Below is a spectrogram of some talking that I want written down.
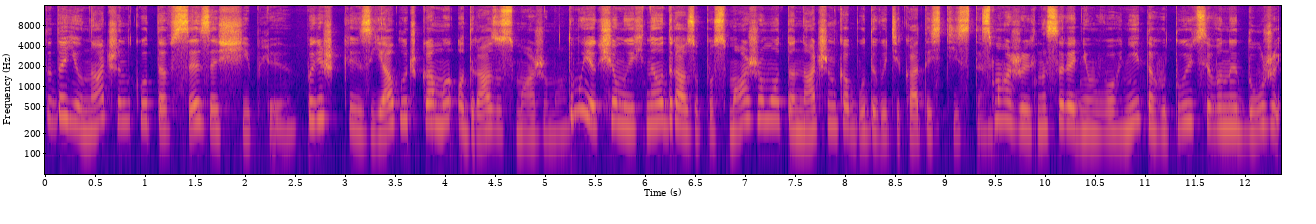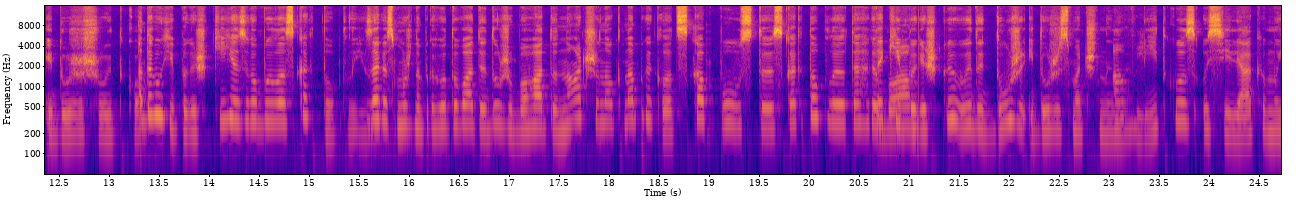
Додаю начинку та все защіплюю. Пиріжки з яблучками одразу смажимо. Тому, якщо ми їх не одразу посмажимо, то начинка буде витікати з тіста. Смажу їх на середньому вогні та готуються вони дуже і дуже швидко. А другі пиріжки я зробила з картоплею. Зараз можна приготувати дуже багато начинок, наприклад, з капустою, з картоплею та грибами. Такі пиріжки вийдуть дуже і дуже смачними. А влітку з усілякими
